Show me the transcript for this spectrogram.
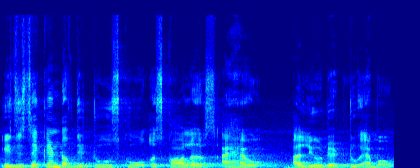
is the second of the two school uh, scholars I have alluded to above.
